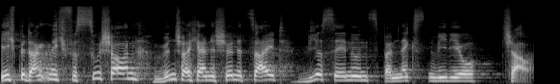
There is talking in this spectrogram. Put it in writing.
Ich bedanke mich fürs Zuschauen, wünsche euch eine schöne Zeit. Wir sehen uns beim nächsten Video. Ciao!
